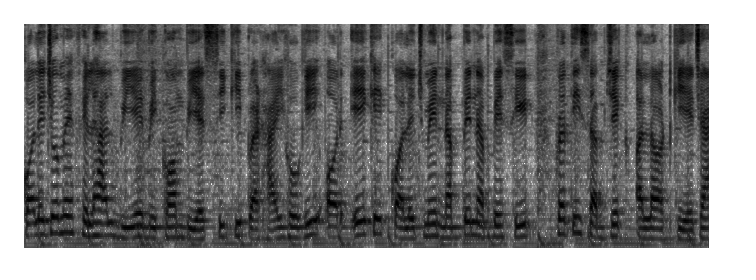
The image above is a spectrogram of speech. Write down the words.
कॉलेजों में फ़िलहाल बी ए बी की पढ़ाई होगी और एक एक कॉलेज में नब्बे नब्बे सीट प्रति सब्जेक्ट अलॉट किए जाएँगे।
